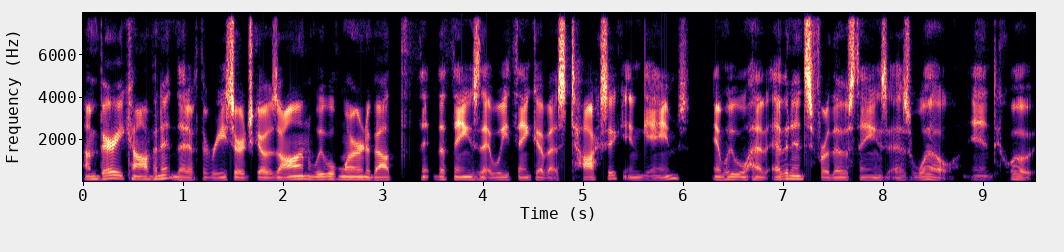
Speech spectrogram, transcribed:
I'm very confident that if the research goes on, we will learn about th- the things that we think of as toxic in games, and we will have evidence for those things as well. End quote.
